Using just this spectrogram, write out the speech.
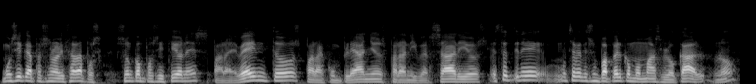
música personalizada, pues son composiciones para eventos, para cumpleaños, para aniversarios. Esto tiene muchas veces un papel como más local, ¿no?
